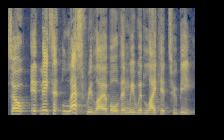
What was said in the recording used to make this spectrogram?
So it makes it less reliable than we would like it to be.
